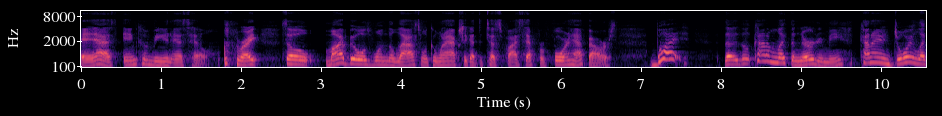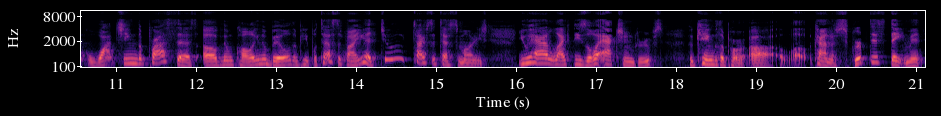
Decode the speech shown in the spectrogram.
And that's inconvenient as hell, right? So my bill was one of the last one because when I actually got to testify, I sat for four and a half hours. But the, the kind of like the nerd in me kind of enjoy like watching the process of them calling the bills and people testifying. You had two types of testimonies. You had like these little action groups who came with a uh, kind of scripted statement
